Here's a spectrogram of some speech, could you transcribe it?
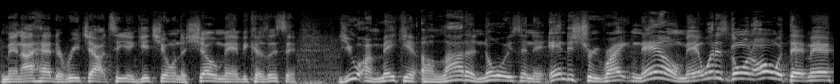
Man, I had to reach out to you and get you on the show, man, because listen, you are making a lot of noise in the industry right now, man. What is going on with that, man?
